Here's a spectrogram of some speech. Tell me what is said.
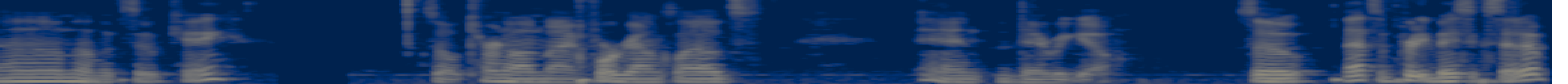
Um, that looks okay. So I'll turn on my foreground clouds and there we go. So that's a pretty basic setup.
